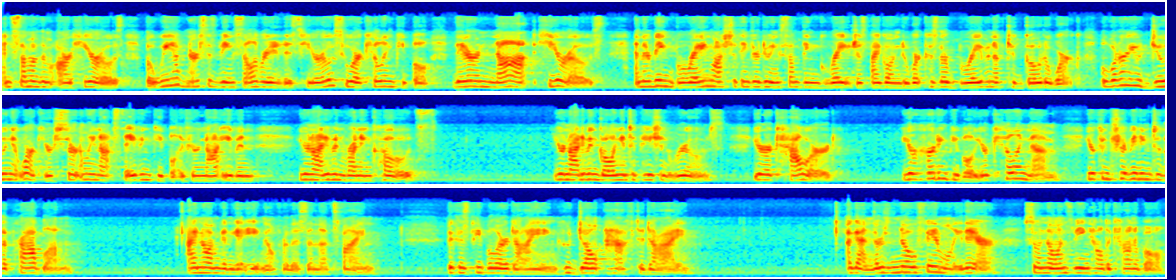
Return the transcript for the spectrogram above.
And some of them are heroes. But we have nurses being celebrated as heroes who are killing people. They're not heroes. And they're being brainwashed to think they're doing something great just by going to work because they're brave enough to go to work. Well, what are you doing at work? You're certainly not saving people if you're not even you're not even running codes. You're not even going into patient rooms. You're a coward. You're hurting people. You're killing them. You're contributing to the problem. I know I'm going to get hate mail for this, and that's fine. Because people are dying who don't have to die. Again, there's no family there, so no one's being held accountable.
